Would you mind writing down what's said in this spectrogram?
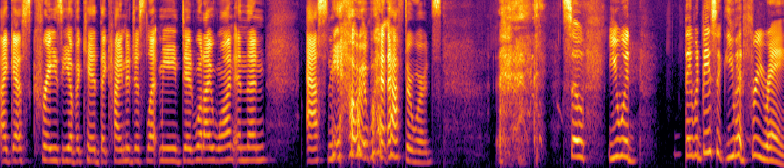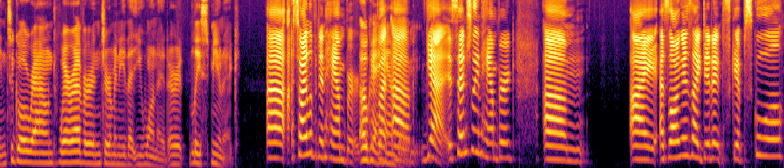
I guess, crazy of a kid, they kind of just let me did what I want and then asked me how it went afterwards. So you would they would basically, you had free reign to go around wherever in Germany that you wanted, or at least Munich. Uh, so I lived in Hamburg. Okay, but Hamburg. um, yeah, essentially in Hamburg, um, I as long as I didn't skip school,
